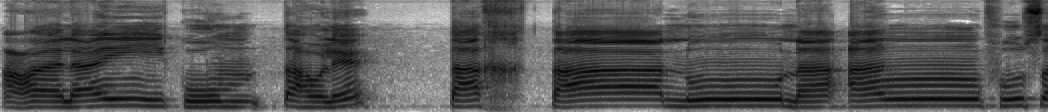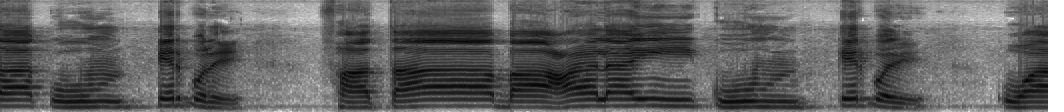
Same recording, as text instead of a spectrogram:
আলাইকুম। তাহলে তাখতানুনা আনফুসাকুম। এরপরে ফাতাবা আলাইকুম। এরপরে ওয়া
